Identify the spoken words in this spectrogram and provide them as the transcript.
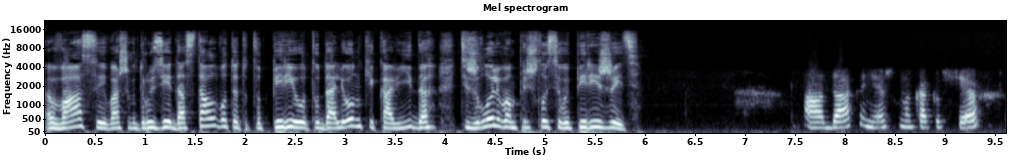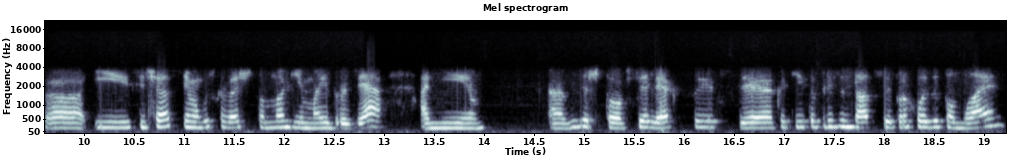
вас и ваших друзей достал вот этот вот период удаленки, ковида. Тяжело ли вам пришлось его пережить? А, да, конечно, как и всех. А, и сейчас я могу сказать, что многие мои друзья, они а, видят, что все лекции, все какие-то презентации проходят онлайн,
